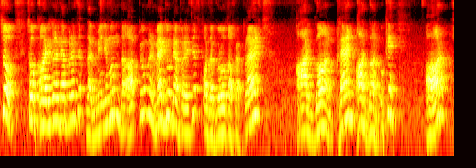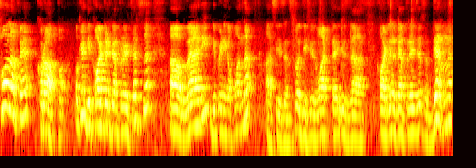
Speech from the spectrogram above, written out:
So, so cardinal temperature, the minimum, the optimum and maximum temperatures for the growth of a plant are gone, plant are gone, okay, or whole of a crop, okay, the cardinal temperatures uh, vary depending upon the uh, season. So this is what uh, is the cardinal temperatures. Then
